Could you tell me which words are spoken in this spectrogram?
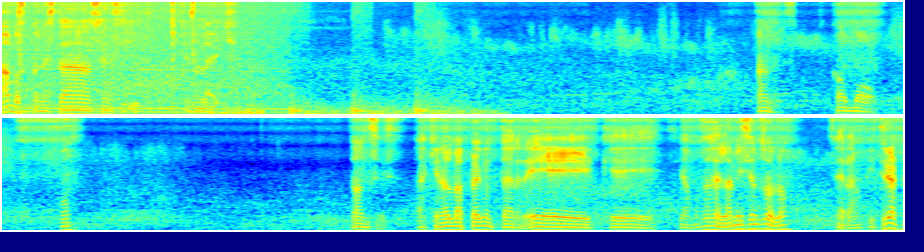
Vamos con esta sencillita, que no la he hecho. Entonces, como... uh. Entonces, aquí nos va a preguntar eh, que si vamos a hacer la misión solo, ser anfitrión.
